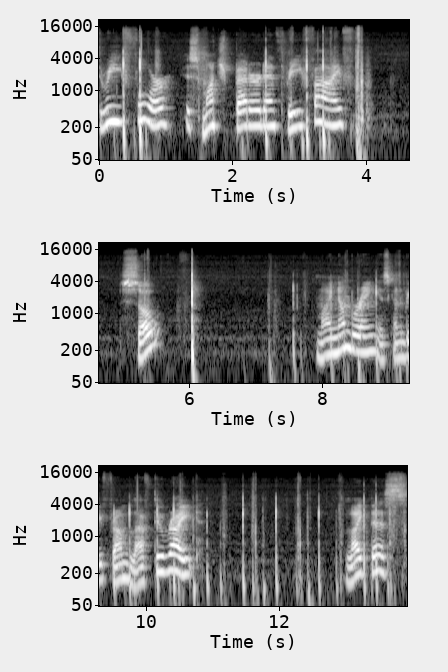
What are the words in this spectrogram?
3, 4 is much better than 3, 5. So my numbering is going to be from left to right. Like this.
